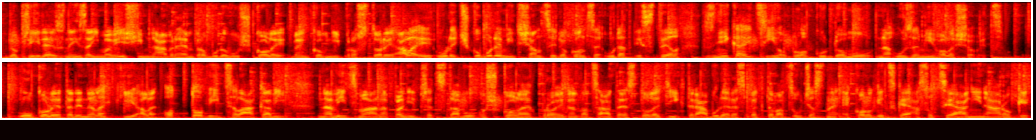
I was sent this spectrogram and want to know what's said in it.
Kdo přijde s nejzajímavějším návrhem pro budovu školy, venkovní prostory, ale i uličku bude mít šanci dokonce udat i styl vznikajícího bloku domů na území Holešovic. Úkol je tedy nelehký, ale o to více lákavý. Navíc má naplnit představu o škole pro 21. století, která bude respektovat současné ekologické a sociální nároky.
